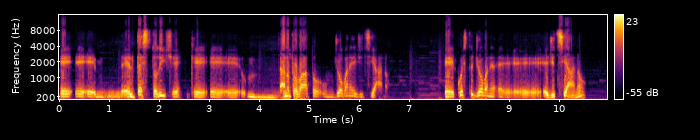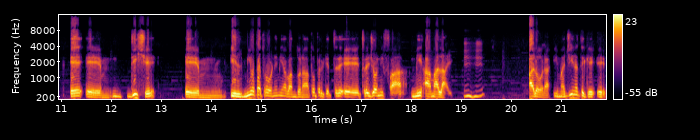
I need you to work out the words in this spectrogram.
E, e, e, il testo dice che e, um, hanno trovato un giovane egiziano e questo giovane egiziano dice il mio padrone mi ha abbandonato perché tre, tre giorni fa mi amalai. Mm-hmm. Allora, immaginate che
